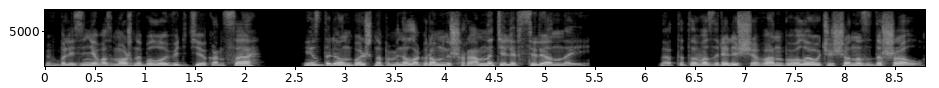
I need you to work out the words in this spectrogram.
Вблизи невозможно было увидеть ее конца. Издали он больше напоминал огромный шрам на теле Вселенной. От этого зрелища Ван Буэлэ учащенно задышал.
